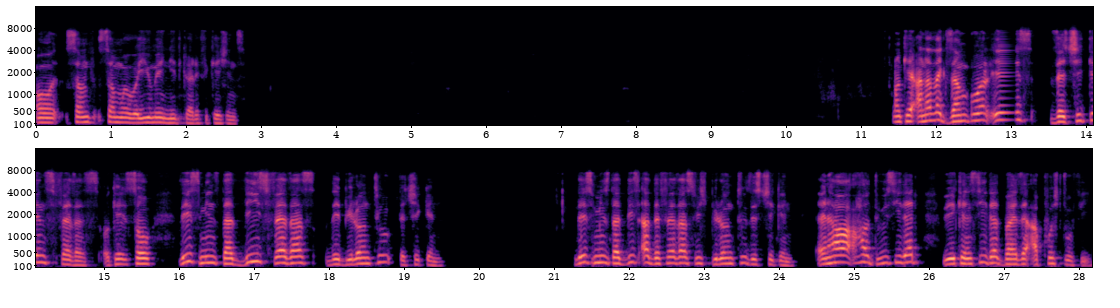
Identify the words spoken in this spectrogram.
or some somewhere where you may need clarifications. Okay, another example is the chicken's feathers. Okay, so this means that these feathers, they belong to the chicken. This means that these are the feathers which belong to this chicken. And how, how do we see that? We can see that by the apostrophe,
